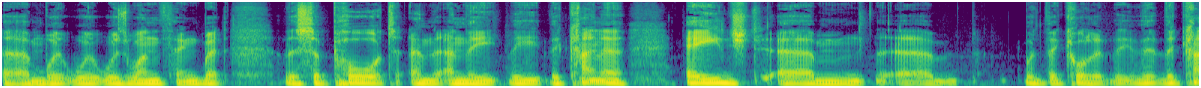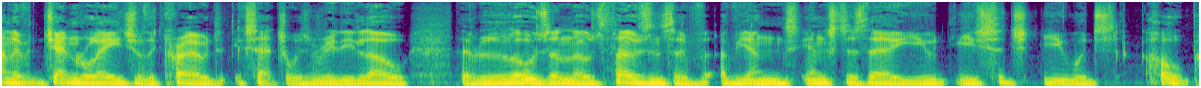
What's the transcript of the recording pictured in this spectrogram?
um, w- w- was one thing, but the support and and the the, the kind of aged. Um, uh, what they call it? The, the, kind of general age of the crowd, etc., was really low. There were loads and loads, thousands of, of young youngsters there. You you you would hope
